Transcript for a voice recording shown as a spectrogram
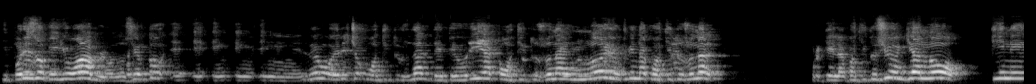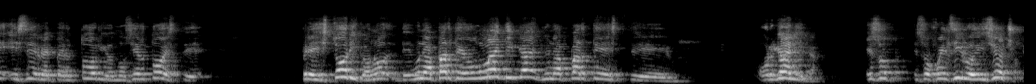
Y por eso que yo hablo, ¿no es cierto?, en, en, en, el nuevo derecho constitucional, de teoría constitucional, no de doctrina constitucional, porque la constitución ya no tiene ese repertorio, ¿no es cierto?, este, prehistórico, ¿no?, de una parte dogmática y una parte este, orgánica. Eso, eso fue el siglo XVIII.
